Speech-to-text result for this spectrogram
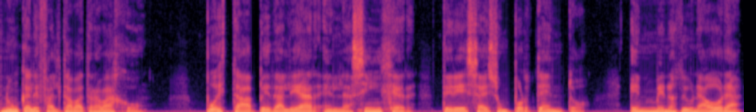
Nunca le faltaba trabajo. Puesta a pedalear en la Singer, Teresa es un portento. En menos de una hora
